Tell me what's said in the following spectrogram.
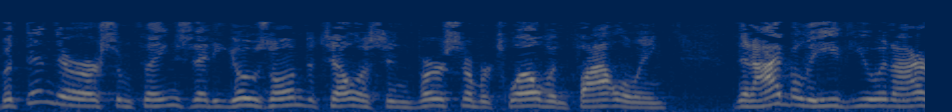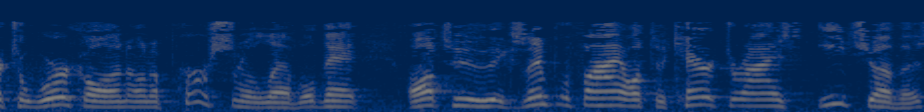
But then there are some things that he goes on to tell us in verse number 12 and following that I believe you and I are to work on on a personal level that ought to exemplify, ought to characterize each of us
